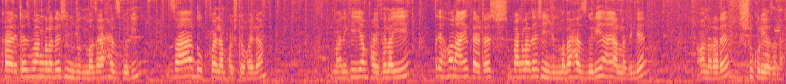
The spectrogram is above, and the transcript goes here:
Caritas Bangladesh in has যা দুঃখ পাইলাম কষ্ট পাইলাম মানে কি ইয়াম ভাই ফেলাই তো এখন আই কারটা বাংলাদেশ ইঞ্জুন মাদা হাজ করি আই, আল্লাহ দিলে অনরারে শুক্রিয়া জানার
